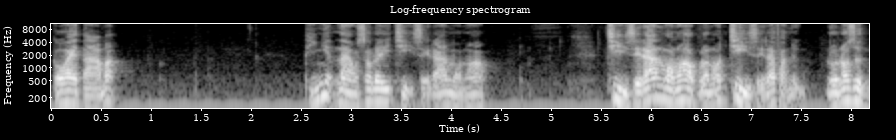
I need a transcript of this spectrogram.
Câu 28 á. Thí nghiệm nào sau đây chỉ xảy ra ăn mòn hóa học? Chỉ xảy ra ăn mòn hóa học là nó chỉ xảy ra phản ứng rồi nó dừng.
